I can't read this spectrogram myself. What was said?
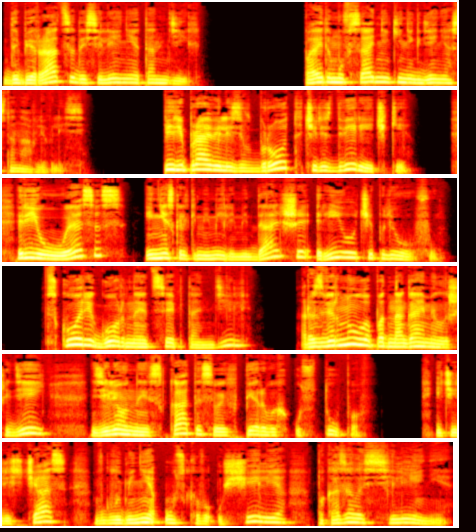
добираться до селения Тандиль. Поэтому всадники нигде не останавливались. Переправились вброд через две речки — Рио-Уэсос и несколькими милями дальше Рио-Чеплиофу. Вскоре горная цепь Тандиль развернула под ногами лошадей зеленые скаты своих первых уступов, и через час в глубине узкого ущелья показалось селение,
